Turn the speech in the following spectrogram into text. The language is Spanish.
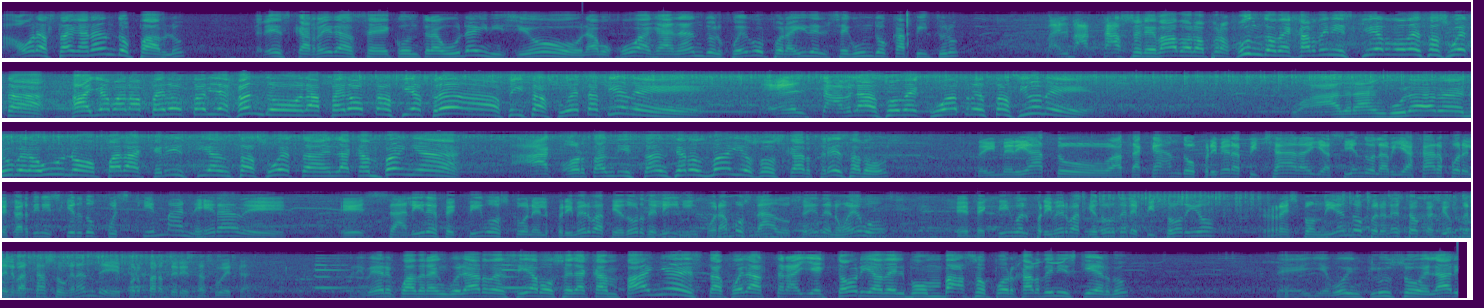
Ahora está ganando Pablo. Tres carreras eh, contra una. Inició Navojoa ganando el juego por ahí del segundo capítulo. El batazo elevado a lo profundo de jardín izquierdo de Zazueta. Allá va la pelota viajando. La pelota hacia atrás. Y Zazueta tiene el tablazo de cuatro estaciones. Cuadrangular eh, número uno para Cristian Zazueta en la campaña. Acortan distancia los mayos, Oscar 3 a 2. De inmediato atacando primera pichada y haciéndola viajar por el jardín izquierdo. Pues qué manera de eh, salir efectivos con el primer bateador del inning por ambos lados, ¿eh? De nuevo, efectivo el primer bateador del episodio, respondiendo, pero en esta ocasión con el batazo grande por parte de Zazueta. Primer cuadrangular, decíamos, en la campaña. Esta fue la trayectoria del bombazo por jardín izquierdo. Se llevó incluso el área.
